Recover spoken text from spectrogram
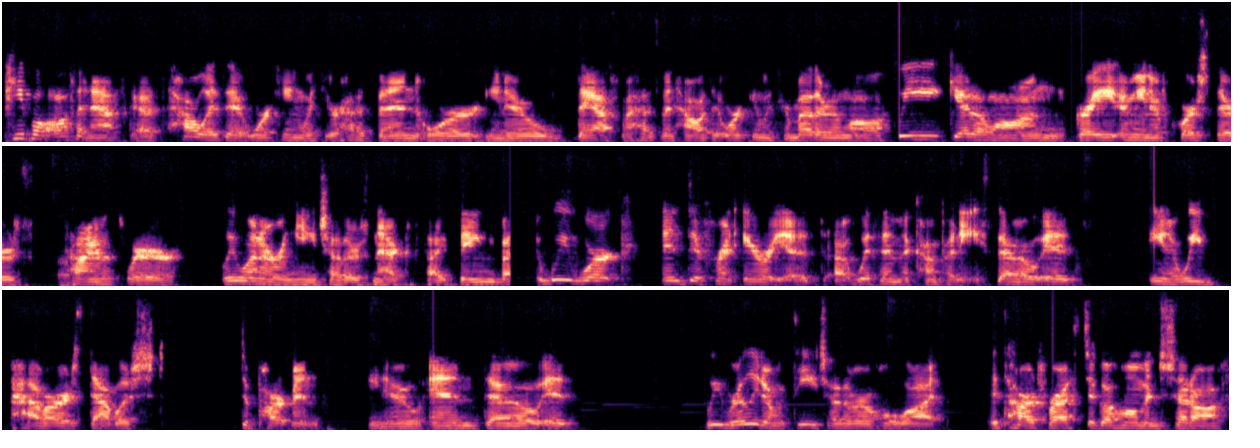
People often ask us, how is it working with your husband? Or, you know, they ask my husband, how is it working with your mother in law? We get along great. I mean, of course, there's times where we want to wring each other's necks type thing, but we work in different areas uh, within the company. So it's, you know, we have our established departments, you know, and so it's, we really don't see each other a whole lot. It's hard for us to go home and shut off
